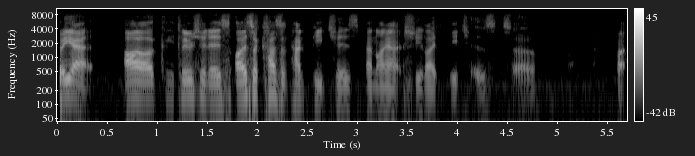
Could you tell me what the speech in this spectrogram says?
but yeah, our conclusion is Isaac hasn't had peaches, and I actually like peaches. So, but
